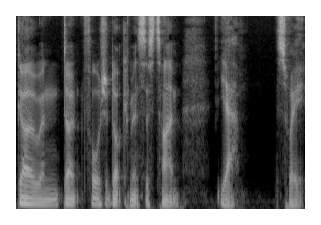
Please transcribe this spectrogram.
go and don't forge your documents this time. Yeah, sweet.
